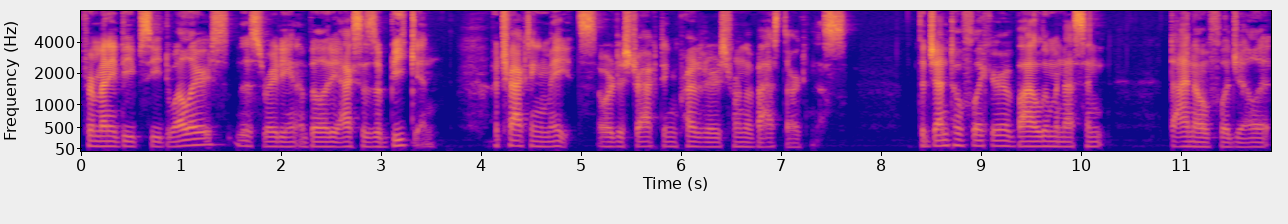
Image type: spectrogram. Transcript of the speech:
For many deep sea dwellers, this radiant ability acts as a beacon, attracting mates or distracting predators from the vast darkness. The gentle flicker of bioluminescent dinoflagellate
